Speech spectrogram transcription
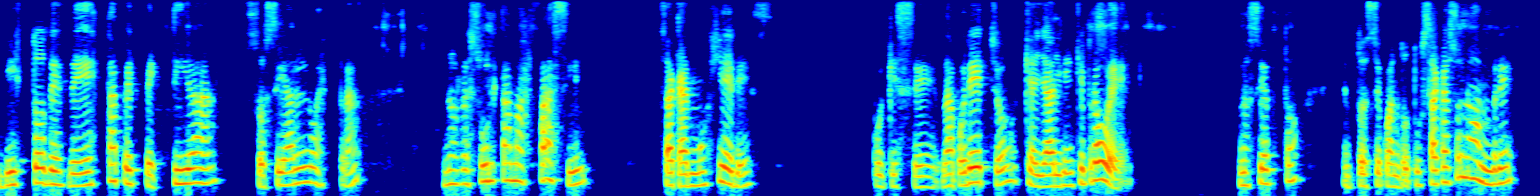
visto desde esta perspectiva social nuestra, nos resulta más fácil sacar mujeres porque se da por hecho que hay alguien que provee, ¿no es cierto? Entonces, cuando tú sacas un hombre,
